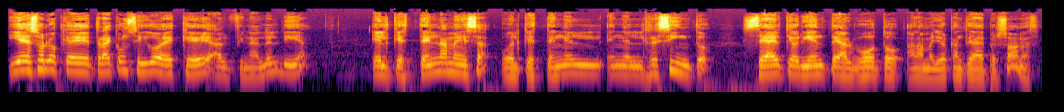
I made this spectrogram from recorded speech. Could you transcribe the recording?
Y eso lo que trae consigo es que al final del día, el que esté en la mesa o el que esté en el, en el recinto sea el que oriente al voto a la mayor cantidad de personas.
